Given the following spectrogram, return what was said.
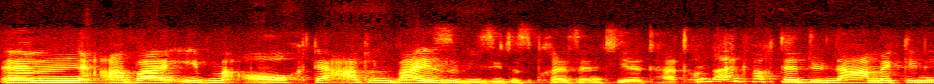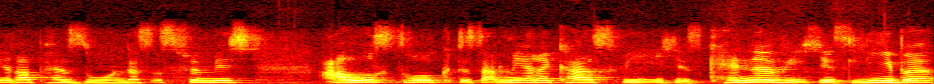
ähm, aber eben auch der Art und Weise, wie sie das präsentiert hat und einfach der Dynamik in ihrer Person. Das ist für mich Ausdruck des Amerikas, wie ich es kenne, wie ich es liebe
